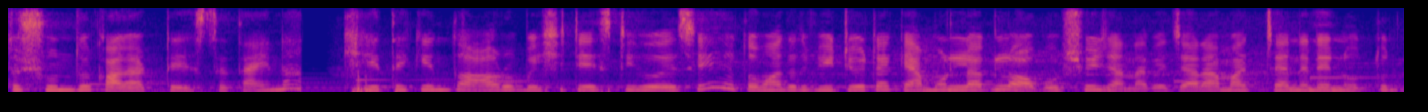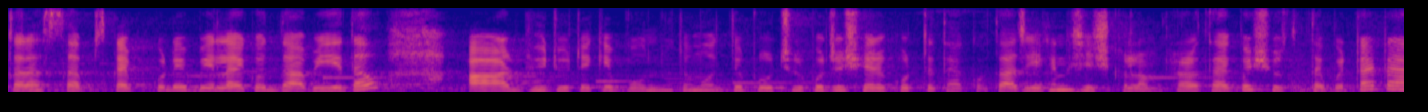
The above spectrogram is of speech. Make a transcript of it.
তো সুন্দর কালারটা এসছে তাই না? খেতে কিন্তু আরও বেশি টেস্টি হয়েছে। তোমাদের ভিডিওটা কেমন লাগল অবশ্যই জানাবে। যারা আমার চ্যানেলে নতুন, তারা সাবস্ক্রাইব করে বেলাইকন দাবিয়ে দাও। আর ভিডিওটাকে বন্ধুদের মধ্যে প্রচুর প্রচুর শেয়ার করতে থাকো। তো আজকে এখানে শেষ করলাম। ভালো থাকবে, সুস্থ থাকবে। টাটা!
